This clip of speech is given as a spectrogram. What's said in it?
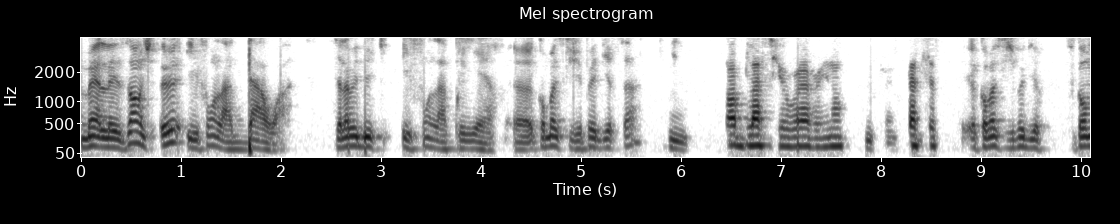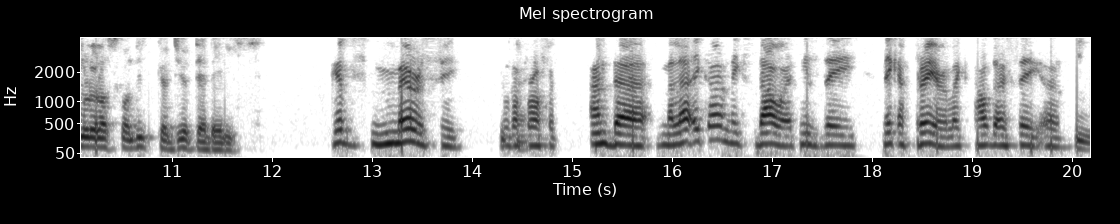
Mais les anges, eux, ils font la dawa. Cela veut dire qu'ils font la prière. Euh, comment est-ce que je peux dire ça? God bless you or whatever. You know, Okay. that's it. Euh, Comment est-ce que je peux dire? C'est comme lorsqu'on dit que Dieu te bénisse. Gives mercy to the Okay. prophet, and the malaika makes dawah. It means they make a prayer. Like how do I say? Uh, Hmm.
